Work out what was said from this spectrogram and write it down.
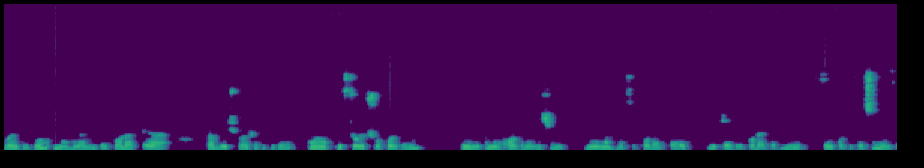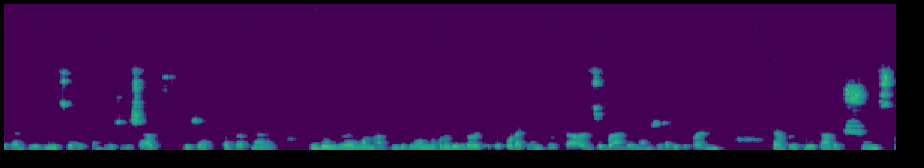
করে দেবো। নাহলে আমাদের প্রোডাক্টটা পাবলিশ করার সাথে সাথে স্টোরে শো করবে না এখানে অর্গানাইজেশন এর মধ্যে আছে প্রোডাক্ট টাইপ কি টাইপের প্রোডাক্ট আপনি সেল করতে চাচ্ছেন ওই জায়গা দিয়ে দিয়েছে। এখানে শুধু শার্ট টি শার্ট তারপর আপনার ভেন্ডরের নাম, আপনি যদি অন্য কোনো ভেন্ডরের থেকে প্রোডাক্ট নেন, তো তার যে ব্র্যান্ডের নাম সেটা দিতে পারেন। তারপরে এখানে কালেকশনস তো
